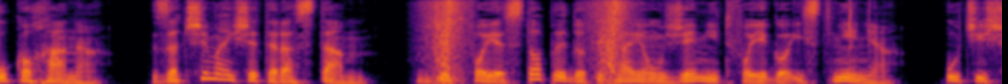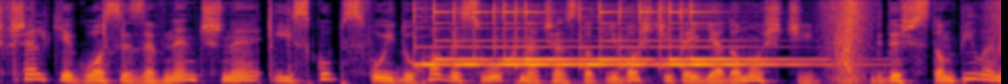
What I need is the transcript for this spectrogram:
Ukochana, zatrzymaj się teraz tam, gdzie twoje stopy dotykają ziemi twojego istnienia. Ucisz wszelkie głosy zewnętrzne i skup swój duchowy słuch na częstotliwości tej wiadomości, gdyż stąpiłem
